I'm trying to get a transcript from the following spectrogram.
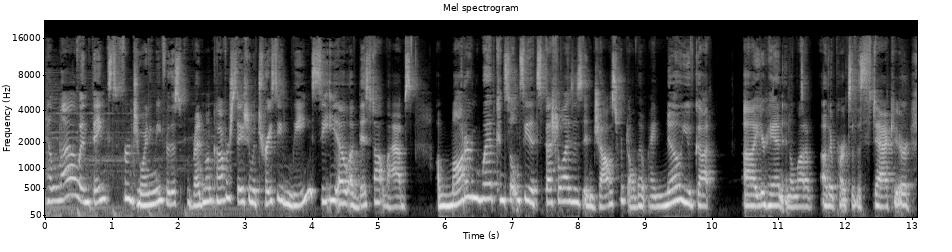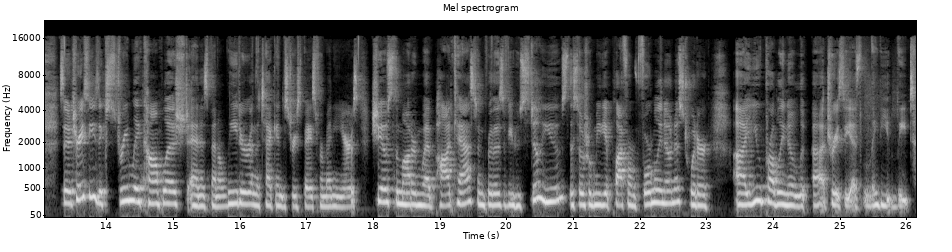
Hello, and thanks for joining me for this RedMonk conversation with Tracy Lee, CEO of This Labs, a modern web consultancy that specializes in JavaScript. Although I know you've got uh, your hand in a lot of other parts of the stack here. So Tracy is extremely accomplished and has been a leader in the tech industry space for many years. She hosts the Modern Web podcast, and for those of you who still use the social media platform formerly known as Twitter, uh, you probably know uh, Tracy as Lady Leet.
